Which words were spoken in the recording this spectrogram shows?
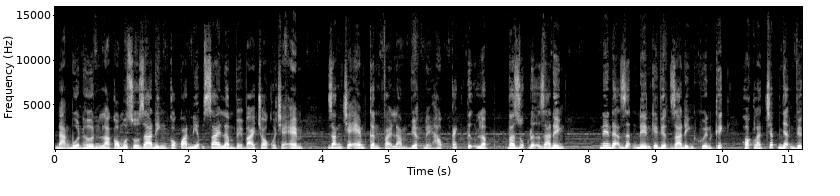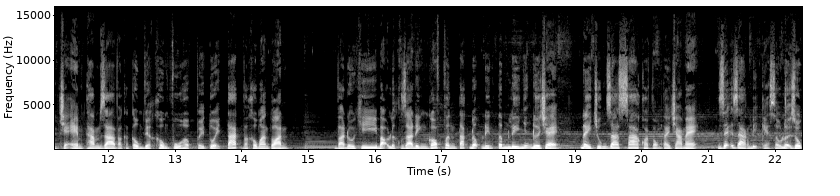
Đáng buồn hơn là có một số gia đình có quan niệm sai lầm về vai trò của trẻ em, rằng trẻ em cần phải làm việc để học cách tự lập và giúp đỡ gia đình, nên đã dẫn đến cái việc gia đình khuyến khích hoặc là chấp nhận việc trẻ em tham gia vào các công việc không phù hợp với tuổi tác và không an toàn. Và đôi khi bạo lực gia đình góp phần tác động đến tâm lý những đứa trẻ, đẩy chúng ra xa khỏi vòng tay cha mẹ, dễ dàng bị kẻ xấu lợi dụng.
